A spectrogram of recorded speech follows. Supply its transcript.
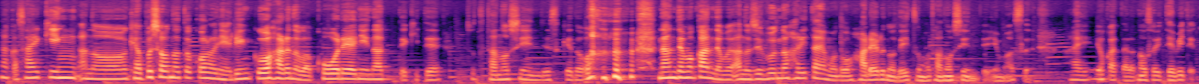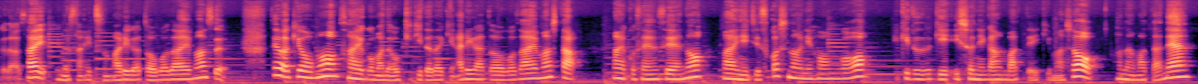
なんか最近、あのキャプションのところにリンクを貼るのが恒例になってきて、ちょっと楽しいんですけど、何でもかんでもあの自分の貼りたいものを貼れるので、いつも楽しんでいます。はい。よかったら覗いてみてください。皆さんいつもありがとうございます。では今日も最後までお聴きいただきありがとうございました。舞子先生の毎日少しの日本語を引き続き一緒に頑張っていきましょう。ほなまたね。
